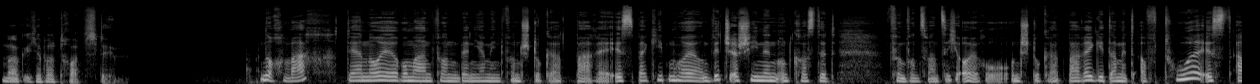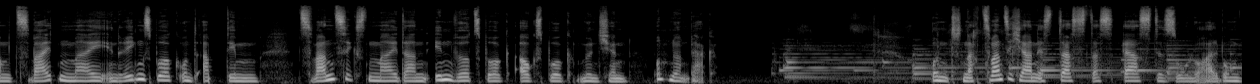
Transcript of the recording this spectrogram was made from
mag ich aber trotzdem. Noch wach, der neue Roman von Benjamin von Stuttgart-Barre ist bei Kiepenheuer und Witsch erschienen und kostet 25 Euro. Und Stuttgart-Barre geht damit auf Tour, ist am 2. Mai in Regensburg und ab dem 20. Mai dann in Würzburg, Augsburg, München und Nürnberg. Und nach 20 Jahren ist das das erste Soloalbum.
